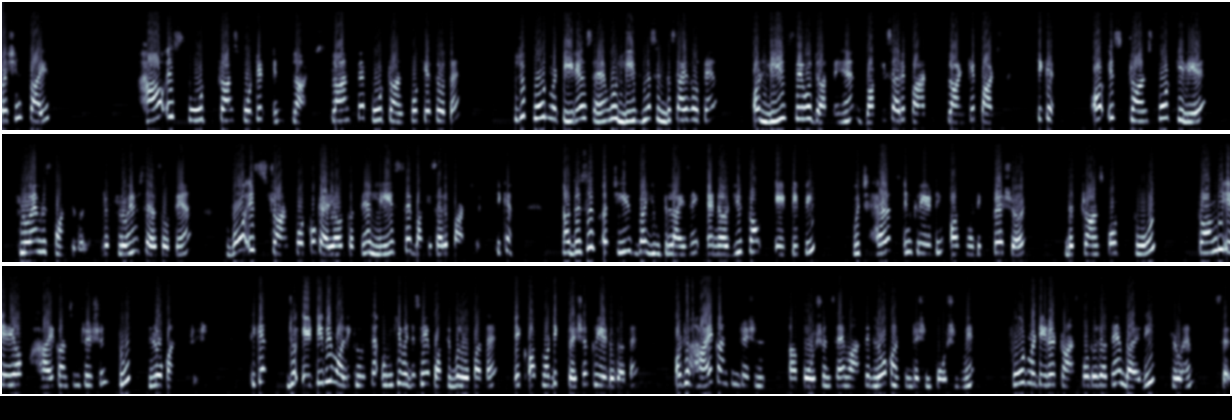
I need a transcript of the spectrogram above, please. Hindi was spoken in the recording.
Question five how is food transported in plants plants में फ़ूड ट्रांसपोर्ट कैसे होता है? तो जो फ़ूड मटेरियल्स हैं, वो लीव्स में सिंथेसाइज होते हैं और लीव से वो जाते हैं बाकी सारे पार्ट प्लांट के पार्ट्स में, ठीक है? और इस ट्रांसपोर्ट के लिए फ्लोएम रिस्पॉन्सिबल जो फ्लोएम सेल्स होते हैं, वो इस ट्रांसपोर्ट को कैरी आउट करते हैं लीव से बाकी सारे पार्ट्स में, ठीक है? Now this is achieve by utilizing energy from ATP which helps in creating osmotic pressure that transport food from the area of high concentration to low concentration. ठीक है? जो एटीपी मॉलिक्यूल्स हैं, उनकी वजह से ये पॉसिबल हो पाता है। एक ऑस्मोटिक प्रेशर क्रिएट हो जाता है। और जो हाई कंसंट्रेशन पोर्शन है, वहाँ से लो कंसंट्रेशन पोर्शन में फ़ूड मटेरियल ट्रांसपोर्ट हो जाते हैं by the phloem cell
